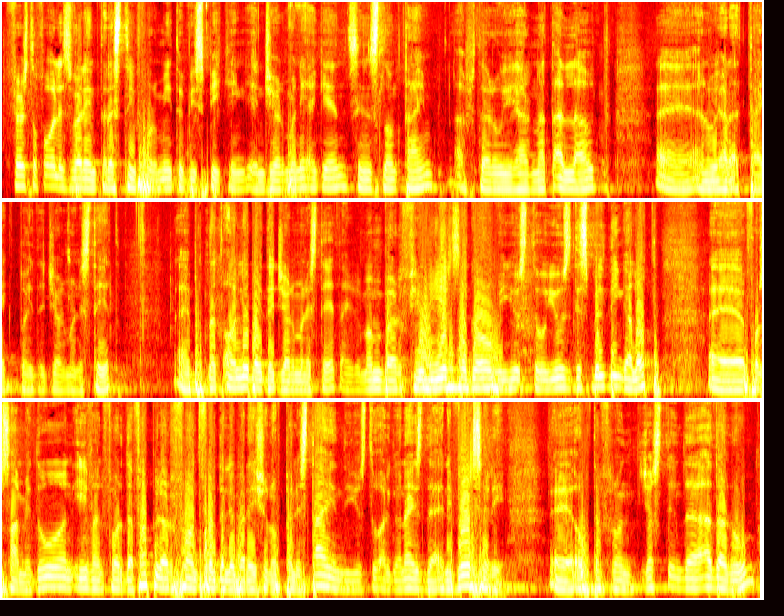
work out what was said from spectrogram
first of all, it's very interesting for me to be speaking in Germany again since long time after we are not allowed uh, and we are attacked by the German state uh, but not only by the German state. I remember a few years ago we used to use this building a lot uh, for Samidoun, even for the Popular Front for the Liberation of Palestine. They used to organize the anniversary uh, of the front just in the other room.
